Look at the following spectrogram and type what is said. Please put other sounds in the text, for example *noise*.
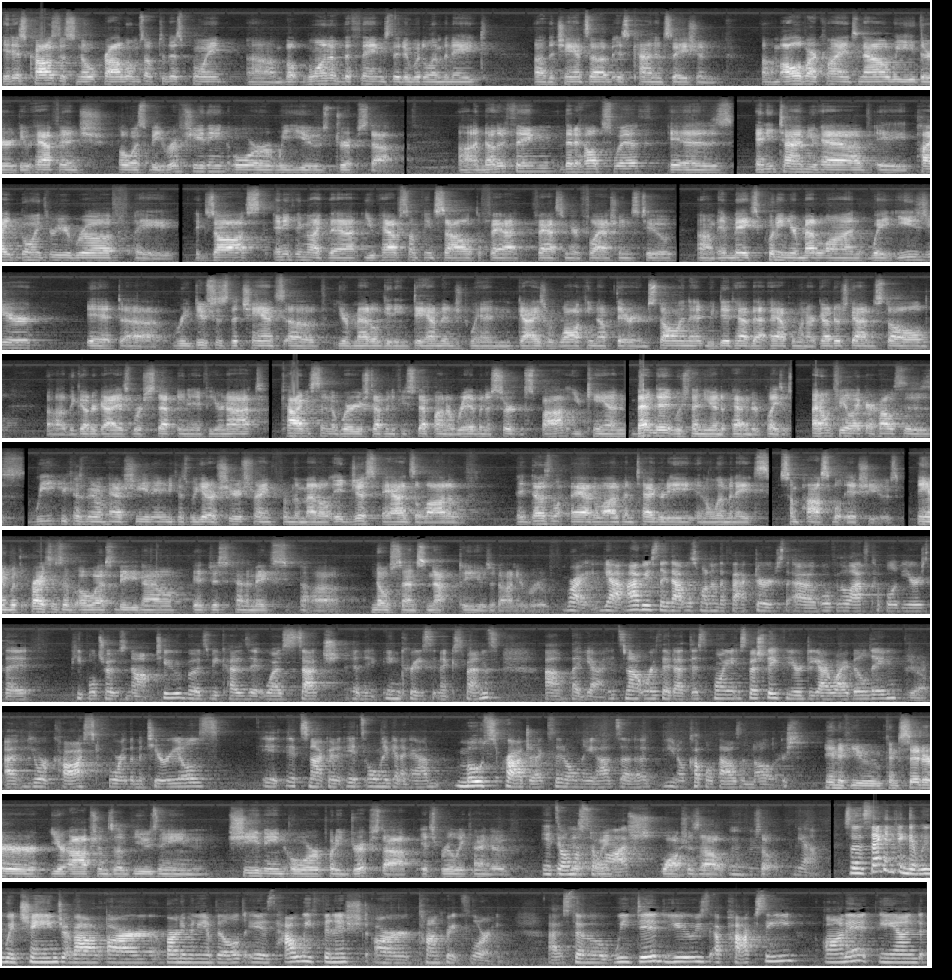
it has caused us no problems up to this point, um, but one of the things that it would eliminate uh, the chance of is condensation. Um, all of our clients now, we either do half inch OSB roof sheathing or we use drip stop. Uh, another thing that it helps with is anytime you have a pipe going through your roof, a exhaust, anything like that, you have something solid to fat, fasten your flashings to. Um, it makes putting your metal on way easier. It uh, reduces the chance of your metal getting damaged when guys are walking up there installing it. We did have that happen when our gutters got installed. Uh, the gutter guys were stepping, and if you're not cognizant of where you're stepping, if you step on a rib in a certain spot, you can bend it, which then you end up having to replace it. I don't feel like our house is weak because we don't have sheathing, because we get our shear strength from the metal. It just adds a lot of, it does add a lot of integrity and eliminates some possible issues. And with the prices of OSB now, it just kind of makes uh, no sense not to use it on your roof. Right. Yeah. Obviously, that was one of the factors uh, over the last couple of years that people chose not to, but it's because it was such an increase in expense. Uh, but yeah, it's not worth it at this point, especially if you're DIY building. Yeah. Uh, your cost for the materials, it, it's not gonna. It's only gonna add most projects. It only adds a you know couple thousand dollars. And if you consider your options of using sheathing or putting drip stop, it's really kind of It's almost a wash. Washes out. Mm-hmm. So Yeah. So the second thing that we would change about our barndominium build is how we finished our concrete flooring. Uh, so we did use epoxy on it and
